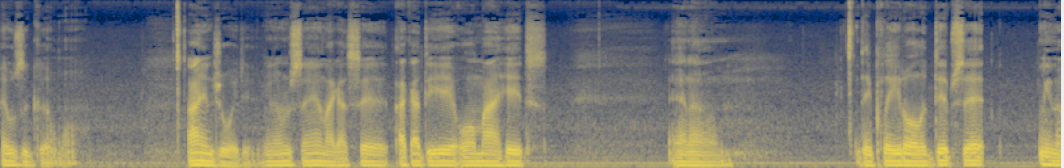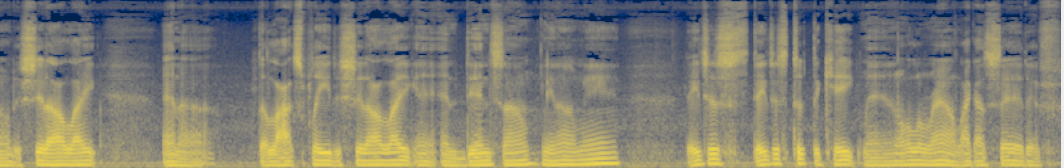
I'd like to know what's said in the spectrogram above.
It was a good one. I enjoyed it. You know what I'm saying? Like I said, I got to hear all my hits. And um they played all the dipset, you know, the shit I like. And uh the LOX played the shit I like and, and then some, you know what I mean? They just they just took the cake, man, all around. Like I said, if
